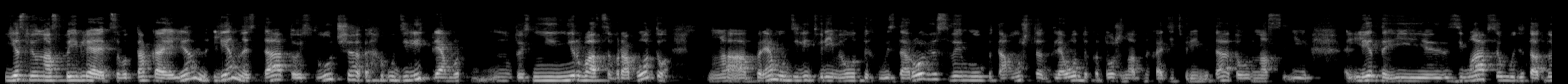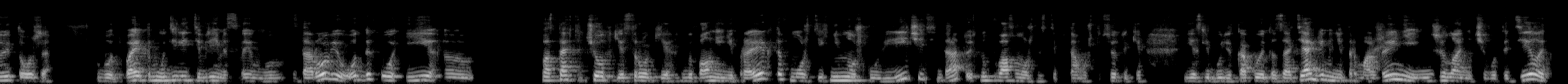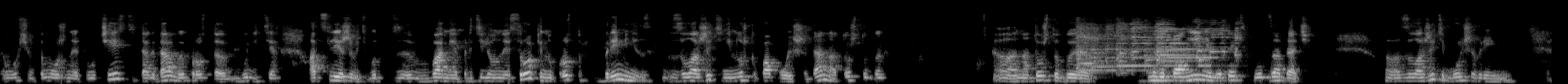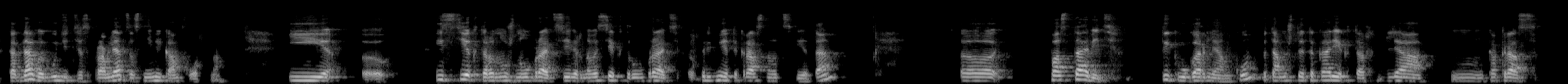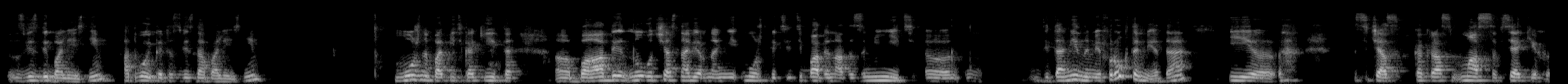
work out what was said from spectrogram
если у нас появляется вот такая лен, ленность, да, то есть лучше уделить прям вот, ну, то есть не, не рваться в работу, а прям уделить время отдыху и здоровью своему, потому что для отдыха тоже надо находить время, да, а то у нас и лето, и зима, все будет одно и то же. Вот, поэтому уделите время своему здоровью, отдыху и э, поставьте четкие сроки выполнения проектов, можете их немножко увеличить, да, то есть, ну, по возможности, потому что все-таки, если будет какое-то затягивание, торможение, нежелание чего-то делать, ну, в общем-то, можно это учесть, и тогда вы просто будете отслеживать вот э, вами определенные сроки, но просто времени заложите немножко побольше, да, на то, чтобы, э, на то, чтобы на выполнение вот этих вот задач э, заложите больше времени. Тогда вы будете справляться с ними комфортно. И из сектора нужно убрать, северного сектора убрать предметы красного цвета, э, поставить тыкву-горлянку, потому что это корректор для как раз звезды болезни, а двойка – это звезда болезни. Можно попить какие-то э, БАДы, ну вот сейчас, наверное, не, может быть, эти БАДы надо заменить э, витаминами, фруктами, да, и сейчас как раз масса всяких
